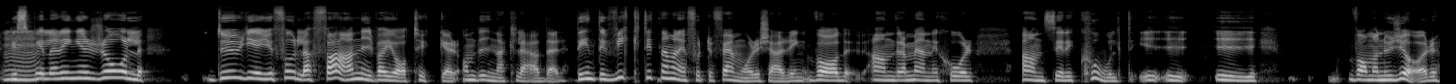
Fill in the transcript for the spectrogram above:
Mm. Det spelar ingen roll du ger ju fulla fan i vad jag tycker om dina kläder. Det är inte viktigt när man är 45-årig kärring vad andra människor anser är coolt i, i, i vad man nu gör.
